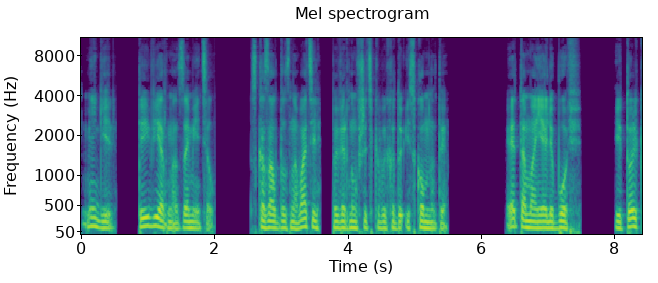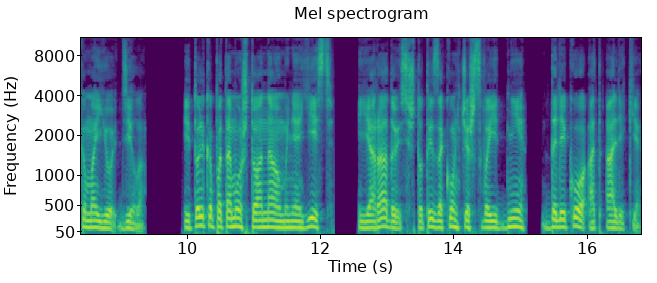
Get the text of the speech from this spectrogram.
«Мигель, ты верно заметил», — сказал дознаватель, повернувшись к выходу из комнаты. «Это моя любовь, и только мое дело. И только потому, что она у меня есть, я радуюсь, что ты закончишь свои дни далеко от Алики.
